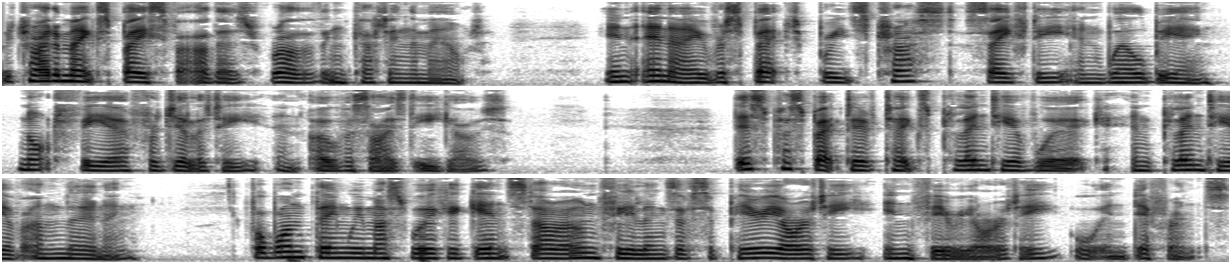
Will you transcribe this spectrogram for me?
We try to make space for others rather than cutting them out. In NA, respect breeds trust, safety, and well being, not fear, fragility, and oversized egos. This perspective takes plenty of work and plenty of unlearning. For one thing, we must work against our own feelings of superiority, inferiority, or indifference.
